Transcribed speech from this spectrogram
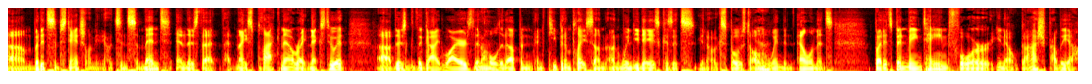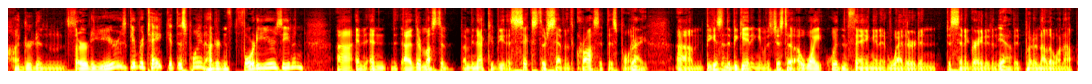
Um, but it's substantial. I mean, you know, it's in cement, and there's that that nice plaque now right next to it. Uh, there's the guide wires that hold it up and, and keep it in place on, on windy days because it's you know exposed to all the wind and elements. But it's been maintained for you know, gosh, probably 130 years, give or take, at this point, 140 years even. Uh, and and uh, there must have, I mean, that could be the sixth or seventh cross at this point, Right. um, because in the beginning it was just a, a white wooden thing and it weathered and disintegrated and Yeah. they'd put another one up.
